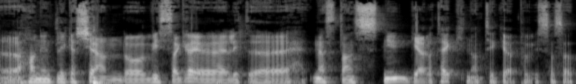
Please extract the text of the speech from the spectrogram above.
eh, han är inte lika känd och vissa grejer är lite eh, nästan snyggare tecknat tycker jag på vissa sätt.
